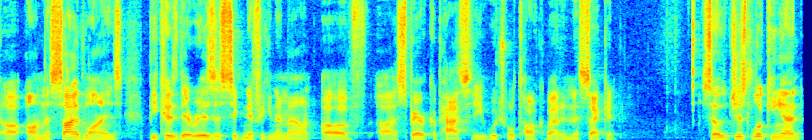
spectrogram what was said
uh, on the sidelines because there is a significant amount of uh, spare capacity, which we'll talk about in a second. So just looking at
